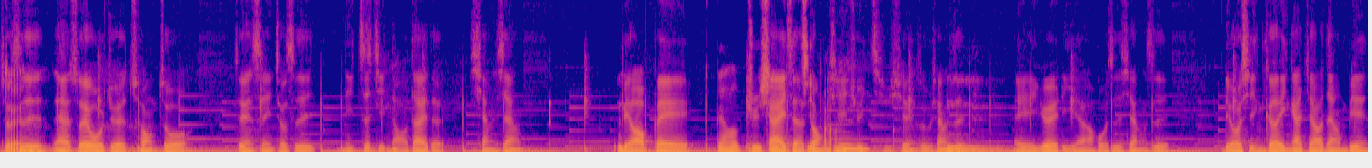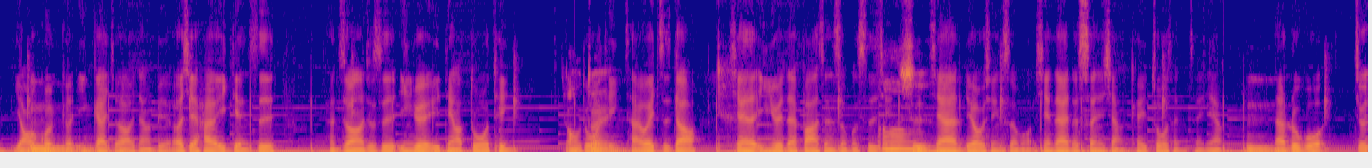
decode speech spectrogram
这样的就是那所以我觉得创作这件事情就是你自己脑袋的想象，嗯。不要被不要局限该的东。西去嗯局限住，像是嗯。诶乐理啊，或是像是流行歌应该就要这样编，摇滚歌嗯应该就要这样编，而且还有一点是很重要的，就是音乐一定要多听，哦，多听，才会知道现在的音乐在发生什么事情，哦。是。现在流行什么，现在的声响可以做成怎样。嗯，那如果就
